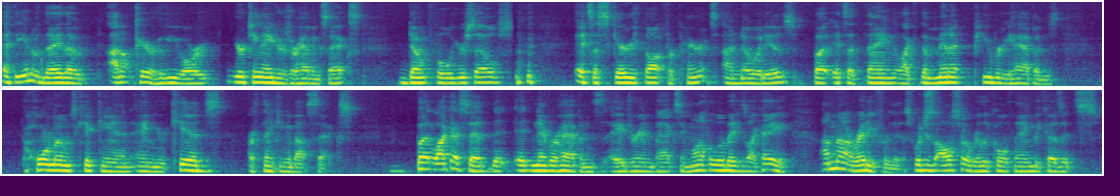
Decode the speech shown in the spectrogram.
At the end of the day, though, I don't care who you are. Your teenagers are having sex. Don't fool yourselves. it's a scary thought for parents. I know it is, but it's a thing. Like the minute puberty happens, hormones kick in, and your kids are thinking about sex. But like I said, it, it never happens. Adrian backs him off a little bit. He's like, "Hey, I'm not ready for this," which is also a really cool thing because it's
